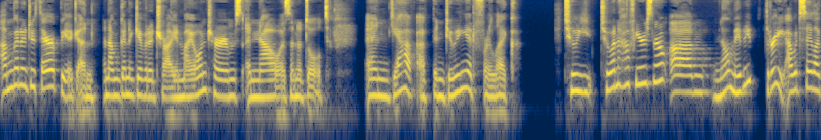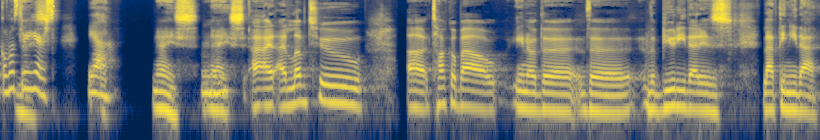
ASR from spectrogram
I'm going to do therapy again and I'm going to give it a try in my own terms. And now, as an adult, and yeah, I've been doing it for like two two and a half years now. Um, no, maybe three. I would say like almost three years. Yeah. Nice, Mhm. nice. I I love to uh, talk about you know the the the beauty that is Latinidad,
